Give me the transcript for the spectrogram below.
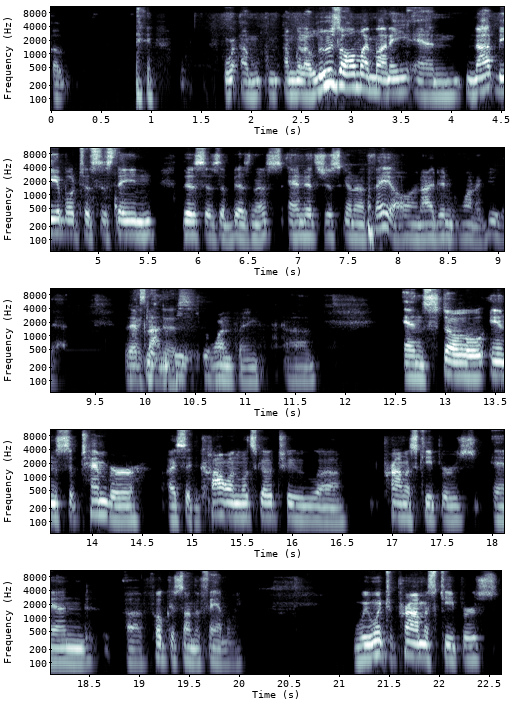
a, a, I'm, I'm going to lose all my money and not be able to sustain this as a business, and it's just going to fail. And I didn't want to do that. That's not for one thing. Um, and so in September, I said, Colin, let's go to uh, Promise Keepers and uh, focus on the family. We went to Promise Keepers,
